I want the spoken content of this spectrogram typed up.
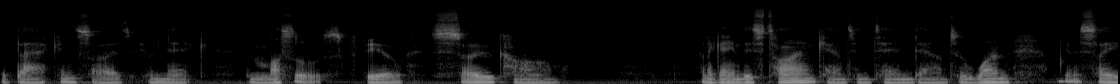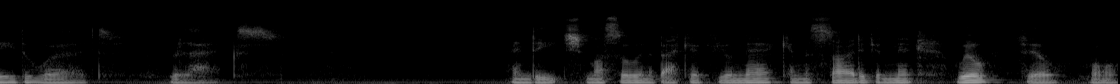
the back and sides of your neck, the muscles feel so calm. And again, this time, counting 10 down to 1, I'm going to say the word relax and each muscle in the back of your neck and the side of your neck will feel more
